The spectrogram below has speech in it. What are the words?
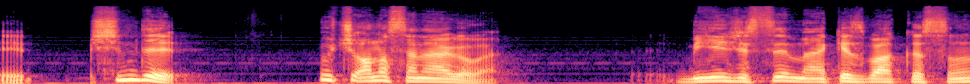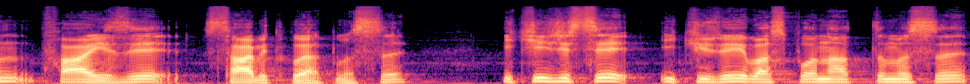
E, şimdi üç ana senaryo var. Birincisi Merkez Bankası'nın faizi sabit bırakması. İkincisi 250 bas puan arttırması.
